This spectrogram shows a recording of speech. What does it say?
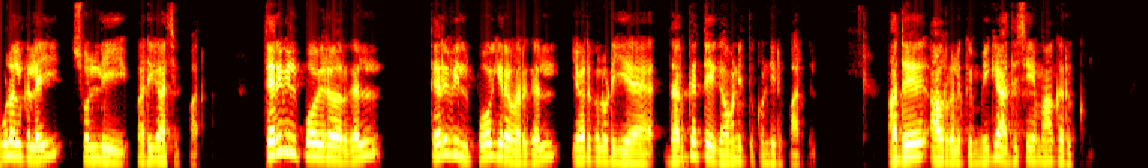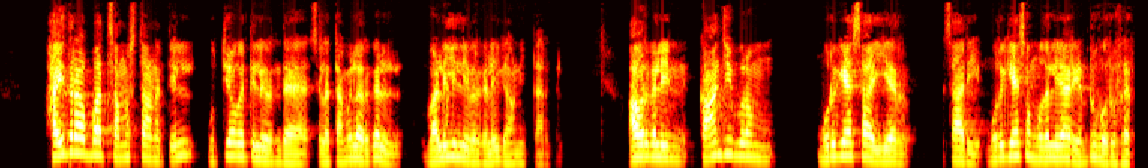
ஊழல்களை சொல்லி பரிகாசிப்பார். தெருவில் போகிறவர்கள் தெருவில் போகிறவர்கள் இவர்களுடைய தர்க்கத்தை கவனித்துக் கொண்டிருப்பார்கள். அது அவர்களுக்கு மிக அதிசயமாக இருக்கும். ஹைதராபாத் சமஸ்தானத்தில் உத்தியோகத்தில் இருந்த சில தமிழர்கள் வழியில் இவர்களை கவனித்தார்கள். அவர்களின் காஞ்சிபுரம் முருகேச ஐயர் சாரி முருகேச முதலியார் என்று ஒருவர்.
